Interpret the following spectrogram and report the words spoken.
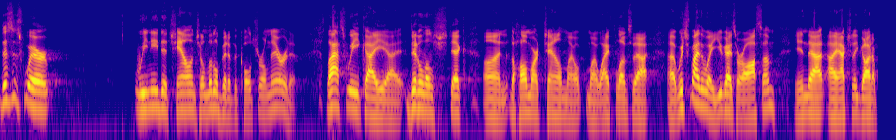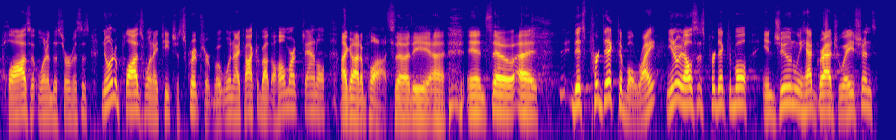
this is where we need to challenge a little bit of the cultural narrative. Last week, I uh, did a little shtick on the Hallmark Channel. My, my wife loves that, uh, which, by the way, you guys are awesome in that I actually got applause at one of the services. No one applauds when I teach a scripture, but when I talk about the Hallmark Channel, I got applause. So the, uh, and so uh, it's predictable, right? You know what else is predictable? In June, we had graduations.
